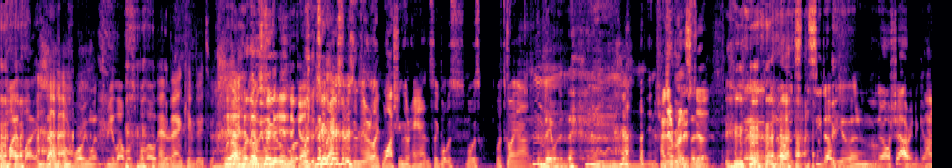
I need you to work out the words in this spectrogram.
of my life. That was before we went three levels below the and earth. then came day two. yeah, Were and then those we went two, to NDK. were the two extras in there like washing their hands? Like what was what was what's going on? Hmm. they were, hmm, I never Listen. understood. Uh, you know, it's the CW, and they're all showering together. I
